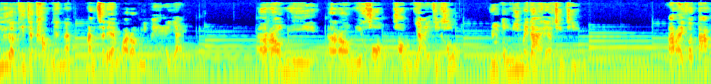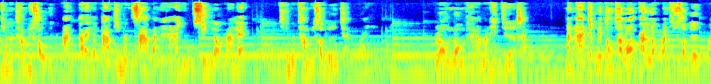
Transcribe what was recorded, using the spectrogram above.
เลือกที่จะทำอย่างนั้น นั่นแสดงว่าเรามีแผลใหญ่ แล้วเรามีแล้วเรามีข้อบกพร่องใหญ่ที่เขาอยู่ตรงนี้ไม่ได้แล้วจริง ๆ อะไรก็ตามที่มันทำให้เขาอึดอัด อะไรก็ตามที่มันสร้างปัญหาอยู่สิ่งเหล่านั้นแหละ ที่มันทำให้เขาเดินจากไป ลองมองหามันให้เจอครับ มันอาจจะไม่ต้องทะเลาะกันหรอกวันที่เขาเดินไป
